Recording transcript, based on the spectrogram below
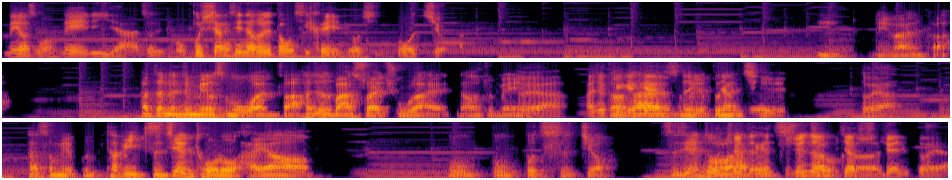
没有什么魅力啊，就是我不相信那个东西可以流行多久啊。嗯，没办法，他真的就没有什么玩法，他就是把它甩出来，然后就没了。对啊，他就可以他什么也不能切。对啊，他什么也不，他比指尖陀螺还要不不不持久。指尖陀螺还可以持久个，比较炫，对啊，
